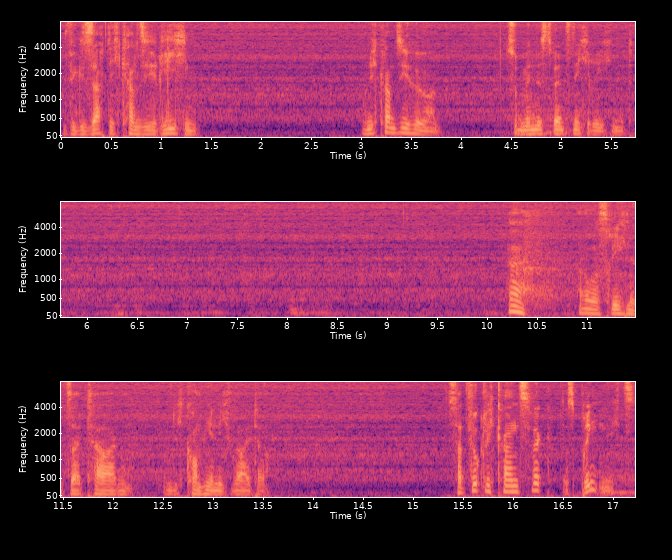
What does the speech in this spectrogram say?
Wie gesagt, ich kann sie riechen. Und ich kann sie hören. Zumindest wenn es nicht regnet. Ja, aber es regnet seit Tagen und ich komme hier nicht weiter. Es hat wirklich keinen Zweck. Das bringt nichts.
